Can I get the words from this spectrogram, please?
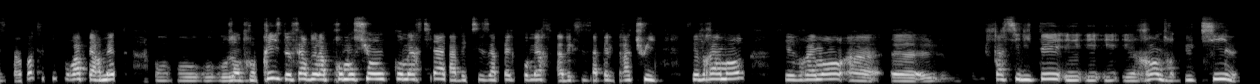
Starbucks et qui pourra permettre aux, entreprises de faire de la promotion commerciale avec ces appels avec ces appels gratuits. C'est vraiment, vraiment euh, faciliter et, rendre utile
